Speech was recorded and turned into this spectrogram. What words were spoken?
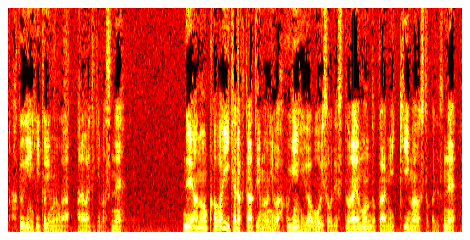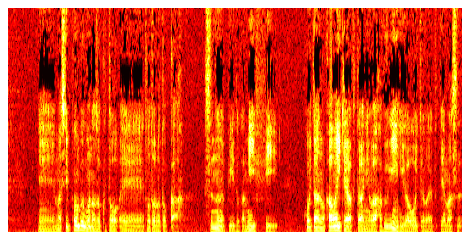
白銀比というものが現れてきますね。で、あの、可愛いキャラクターというものには白銀比が多いそうです。ドラえもんとかミッキーマウスとかですね。えー、まあ、尻尾の部分を除くと、えー、トトロとか、スヌーピーとかミッフィー、こういったあの、可愛いキャラクターには白銀比が多いと言われています。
